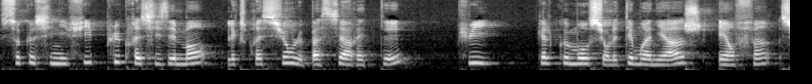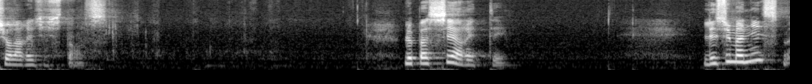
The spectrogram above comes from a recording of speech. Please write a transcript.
ce que signifie plus précisément l'expression le passé arrêté, puis quelques mots sur le témoignage et enfin sur la résistance. Le passé arrêté. Les humanismes,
